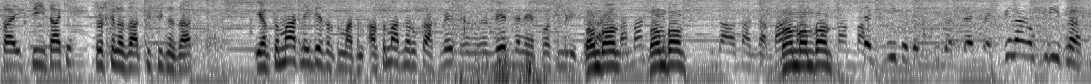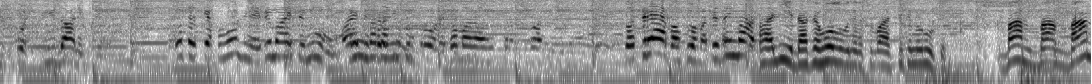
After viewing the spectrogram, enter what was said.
Та ти так, трошки назад, чуть-чуть назад. І автомат не йде з автоматом. Автомат на руках вид, видвине по землі. Бом-бом, бом-бом. Туди, отак, да. Бом-бом-бом. Як діти десь їде, блядь, цей. Він нам вперед нас скочить і далі. Ось таке положення, і ви маєте, ну, маєте праві контроль. Дома працювати. То треба вдома, ти займався. Взагалі, навіть голову не висуваєш, тільки на руки. Бам-бам-бам,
